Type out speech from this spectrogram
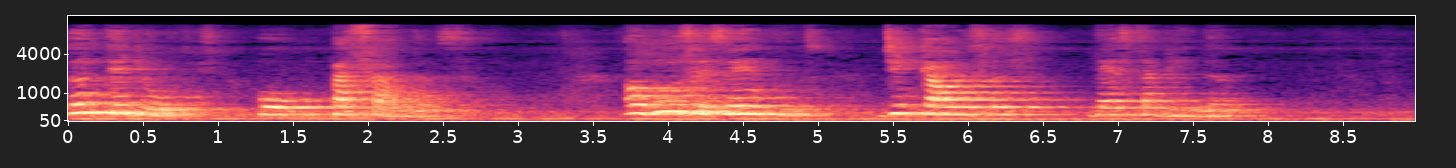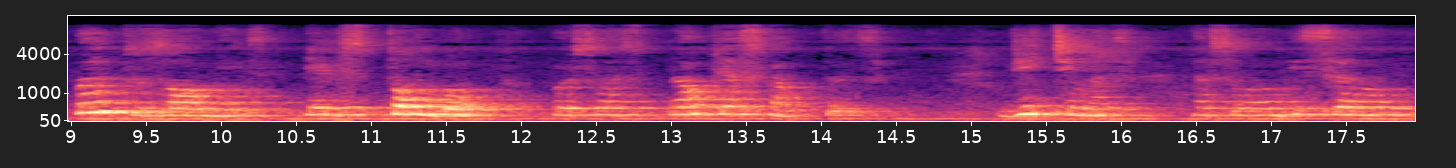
anteriores ou passadas. Alguns exemplos de causas desta vida. Quantos homens eles tombam por suas próprias faltas, vítimas da sua ambição,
